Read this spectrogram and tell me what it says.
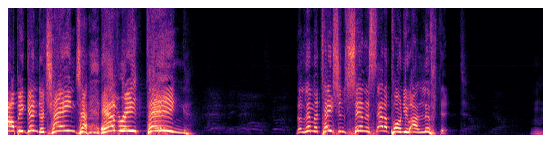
I'll begin to change everything. The limitation sin is set upon you, I lift it. Hmm.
